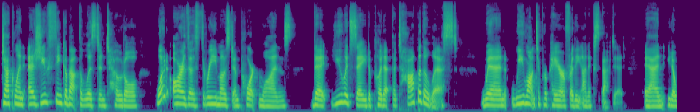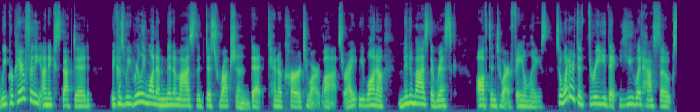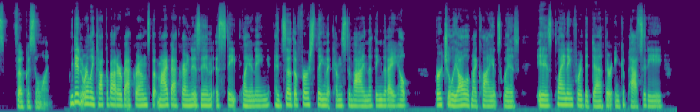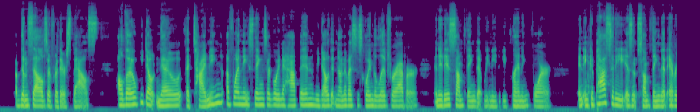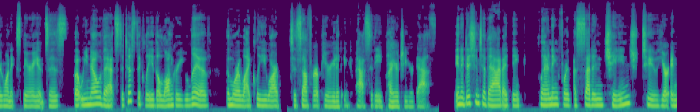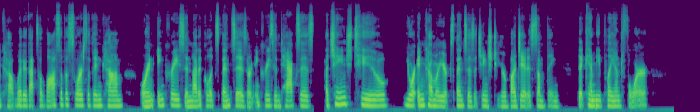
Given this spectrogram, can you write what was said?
Jacqueline, as you think about the list in total, what are the three most important ones that you would say to put at the top of the list when we want to prepare for the unexpected? And, you know, we prepare for the unexpected because we really want to minimize the disruption that can occur to our lives, right? We want to minimize the risk often to our families. So, what are the three that you would have folks focus on? We didn't really talk about our backgrounds, but my background is in estate planning. And so, the first thing that comes to mind, the thing that I help virtually all of my clients with, is planning for the death or incapacity of themselves or for their spouse although we don't know the timing of when these things are going to happen, we know that none of us is going to live forever. And it is something that we need to be planning for. And incapacity isn't something that everyone experiences, but we know that statistically, the longer you live, the more likely you are to suffer a period of incapacity prior to your death. In addition to that, I think planning for a sudden change to your income, whether that's a loss of a source of income or an increase in medical expenses or an increase in taxes, a change to your income or your expenses, a change to your budget is something that can be planned for.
